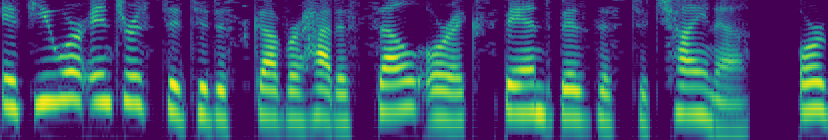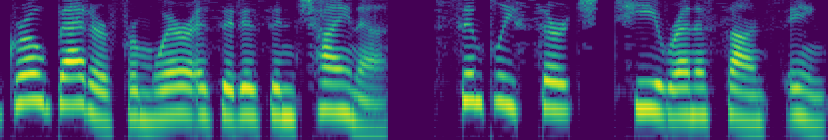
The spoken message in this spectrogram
If you are interested to discover how to sell or expand business to China, or grow better from where as it is in China, simply search T Renaissance Inc.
